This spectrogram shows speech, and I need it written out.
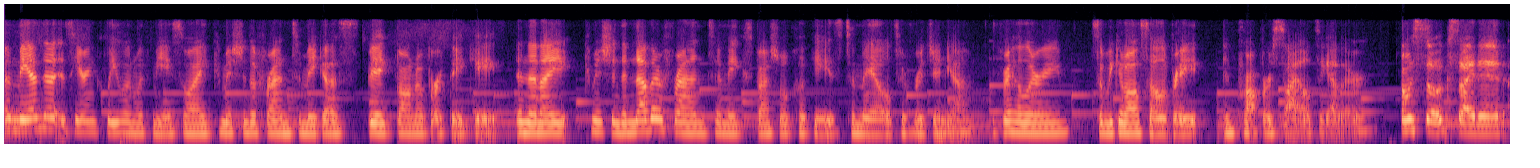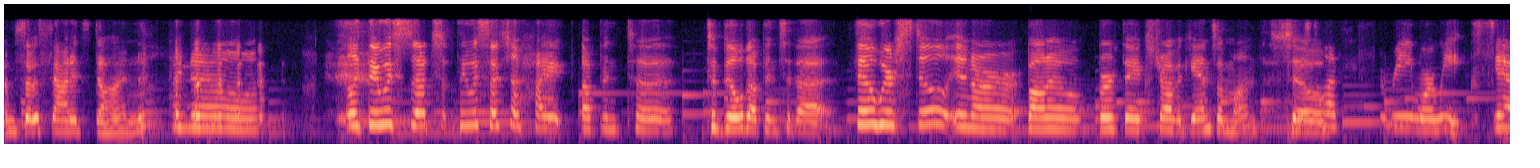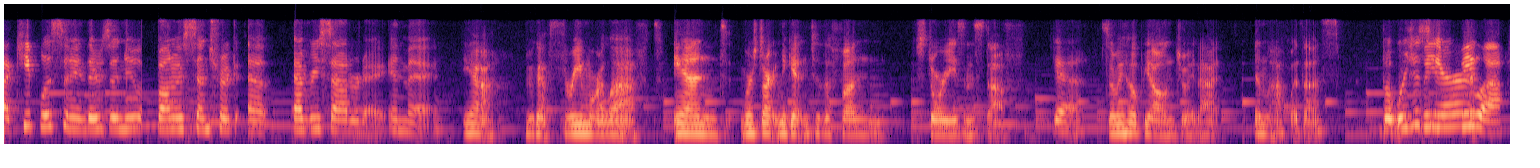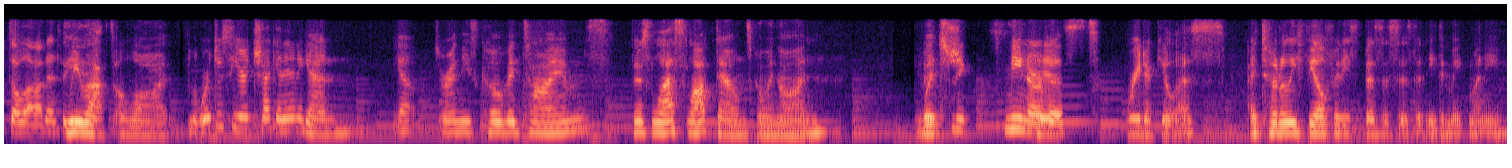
Amanda is here in Cleveland with me, so I commissioned a friend to make us big Bono birthday cake, and then I commissioned another friend to make special cookies to mail to Virginia for Hillary, so we could all celebrate in proper style together. I was so excited. I'm so sad it's done. I know. like there was such there was such a hype up into to build up into that. Though we're still in our Bono birthday extravaganza month, so we still so have three more weeks. yeah, keep listening. There's a new Bono centric ep every Saturday in May. Yeah, we've got three more left, and we're starting to get into the fun stories and stuff. Yeah, So we hope y'all enjoy that and laugh with us. But we're just we, here. we laughed a lot at these. We laughed a lot. But we're just here checking in again. Yeah. During these COVID times, there's less lockdowns going on, which, which makes me nervous. ridiculous. I totally feel for these businesses that need to make money.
